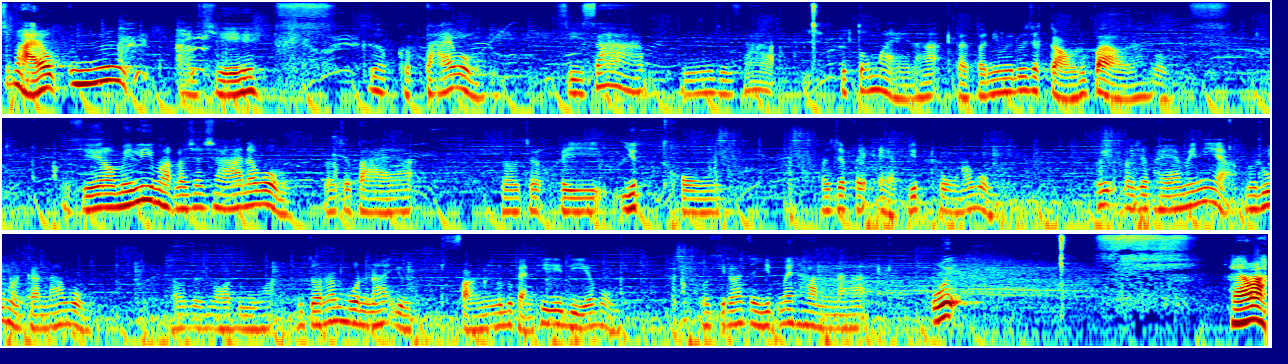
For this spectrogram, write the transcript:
ชิบหายแล้ว อืมโอเค เกือบเกือบตายผมซีซ่าครับซีซ่าเป็นตัวใหม่นะฮะ แต่ตอนนี้ไม่รู้จะเก่าหรือเปล่านะครับผม โอเค เราไม่รีบหัดเราช้าๆนะผม เราจะตายฮะ เราจะไปยึดธง เราจะไปแอบยึดธงนะผม เฮ้ย เราจะแพ้ไหมเนี่ย ไม่รู้เหมือนกันนะผม เราเลยรอดูฮะมีตัวด้านบนนะ อยู่ฝั่งนึงดูแผนที่ดีๆครับผมโอเคว่าจะยึดไม่ทันนะฮะ อุ้ย แพ้ว่ะ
